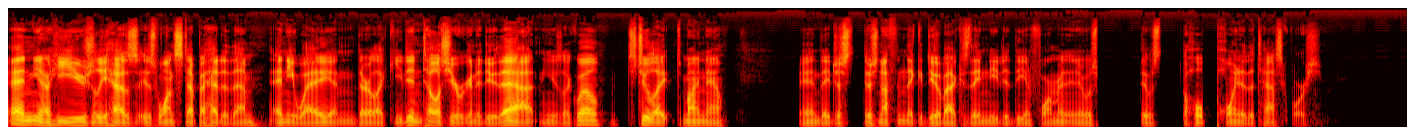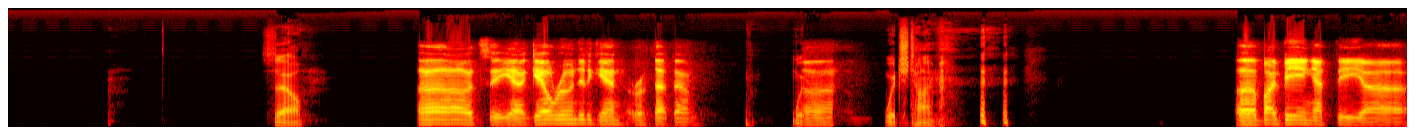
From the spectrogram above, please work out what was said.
And you know, he usually has is one step ahead of them anyway, and they're like, "You didn't tell us you were going to do that." And he's like, "Well, it's too late. It's mine now." And they just there's nothing they could do about it because they needed the informant, and it was it was the whole point of the task force. So, Uh, let's see. Yeah, Gale ruined it again. I wrote that down. Wait. Uh, which time? uh, by being at the uh,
